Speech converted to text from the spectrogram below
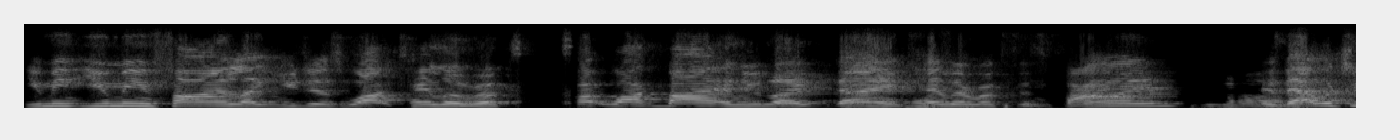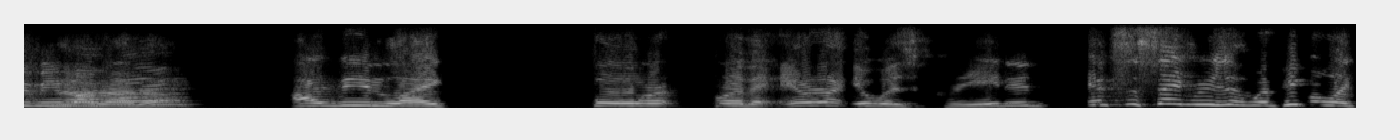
You mean you mean fine like you just walk Taylor Rooks walk by and you're like, dang, Taylor Rooks is fine? No. Is that what you mean No, by no, no. I mean, like for for the era it was created, it's the same reason when people like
